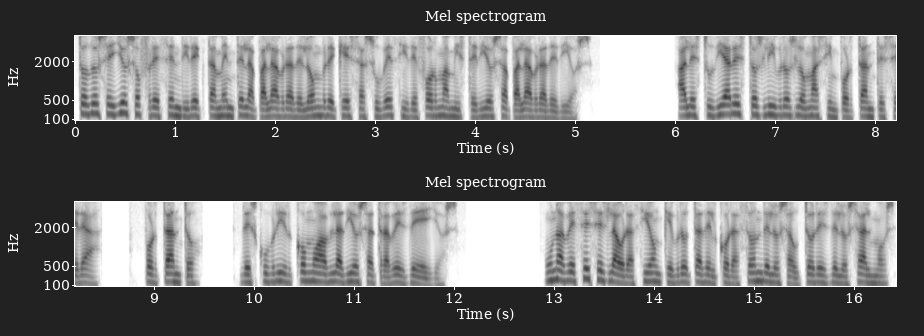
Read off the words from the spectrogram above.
Todos ellos ofrecen directamente la palabra del hombre que es a su vez y de forma misteriosa palabra de Dios. Al estudiar estos libros lo más importante será, por tanto, descubrir cómo habla Dios a través de ellos. Una vez es la oración que brota del corazón de los autores de los salmos,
